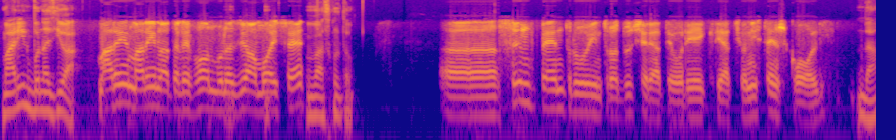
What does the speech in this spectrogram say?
Marin, bună ziua! Marin, Marin, la telefon, bună ziua, Moise. Vă ascultăm. Uh, sunt pentru introducerea teoriei creaționiste în școli. Da.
